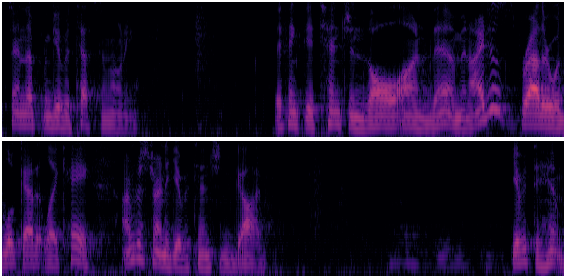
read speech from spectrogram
stand up and give a testimony. They think the attention's all on them. And I just rather would look at it like, hey, I'm just trying to give attention to God. Give it to Him.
